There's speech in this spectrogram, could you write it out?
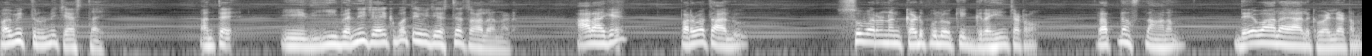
పవిత్రుణ్ణి చేస్తాయి. అంతే. ఈ ఇవన్నీ చేయకపోతే ఇవి చేస్తే చాలు అన్నాడు. అలాగే పర్వతాలు సువర్ణం కడుపులోకి గ్రహించటం రత్న స్నానం దేవాలయాలకు వెళ్ళటం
